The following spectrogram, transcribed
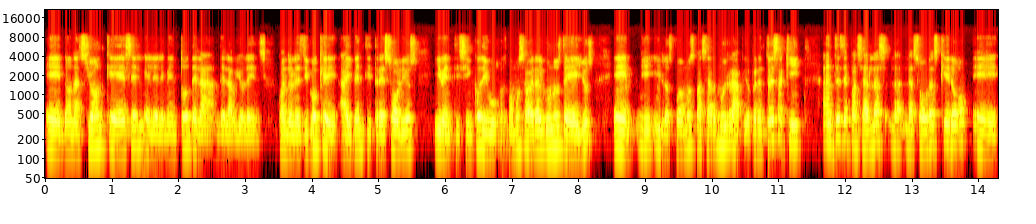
eh, donación, que es el, el, elemento de la, de la violencia. Cuando les digo que hay 23 óleos y 25 dibujos, vamos a ver algunos de ellos eh, y, los podemos pasar muy rápido. Pero entonces aquí, antes de pasar las, las obras, quiero eh,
